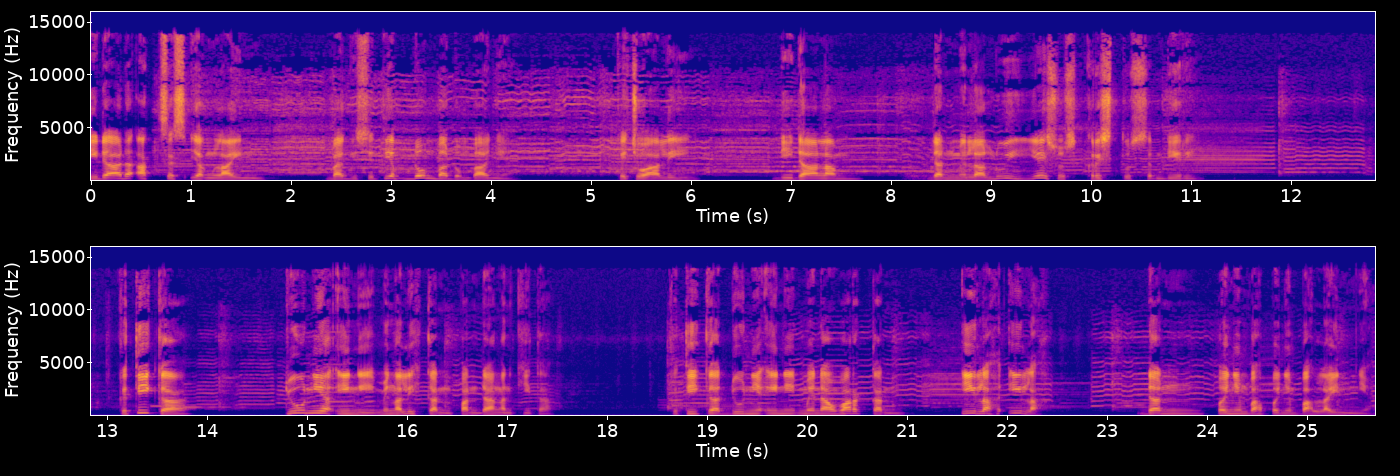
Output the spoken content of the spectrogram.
tidak ada akses yang lain bagi setiap domba-dombanya, kecuali di dalam dan melalui Yesus Kristus sendiri. Ketika dunia ini mengalihkan pandangan kita, ketika dunia ini menawarkan ilah-ilah dan penyembah-penyembah lainnya,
